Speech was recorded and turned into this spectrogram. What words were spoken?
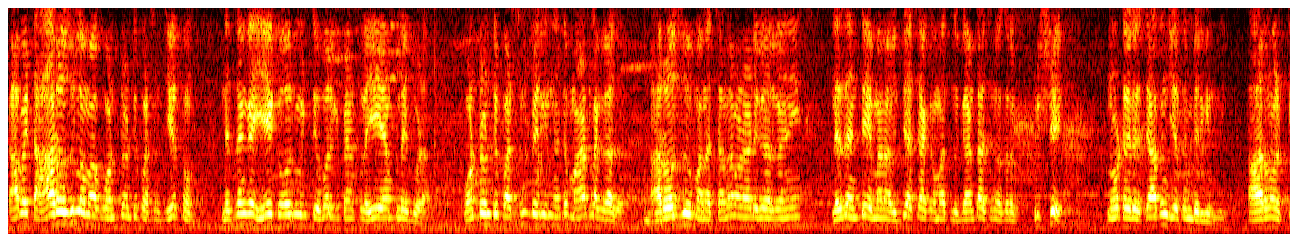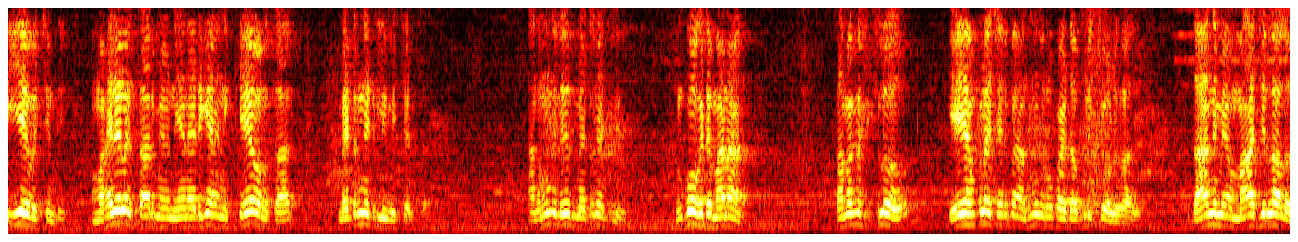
కాబట్టి ఆ రోజుల్లో మాకు వన్ ట్వంటీ పర్సెంట్ జీతం. నిజంగా ఏ గవర్నమెంట్ ఎవరికి పెంచలే ఏ ఎంప్లాయీ కూడా. వన్ ట్వంటీ పర్సెంట్ పెరిగిందంటే మాటలు కాదు. ఆ రోజు మన చంద్రబాబు నాయుడు గారు కానీ లేదంటే మన విద్యాశాఖ మంత్రి గంటా శ్రీనివాసరావు కృషి నూట ఇరవై శాతం జీతం పెరిగింది. ఆరు వందల టీఏ వచ్చింది. మహిళలకు సార్ మేము నేను అడిగాను కేవలం సార్ మెటర్నిటీ లీవ్ ఇచ్చాడు సార్. అంతకుముందు లేదు మెటర్నిటీ లీవ్ ఇంకొకటి మన సమగ్ర శిక్షలో ఏ ఎంప్లాయ్ చనిపోయిన అంతకుముందు రూపాయి డబ్బులు ఇచ్చేవాళ్ళు కాదు. దాన్ని మేము మా జిల్లాలో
